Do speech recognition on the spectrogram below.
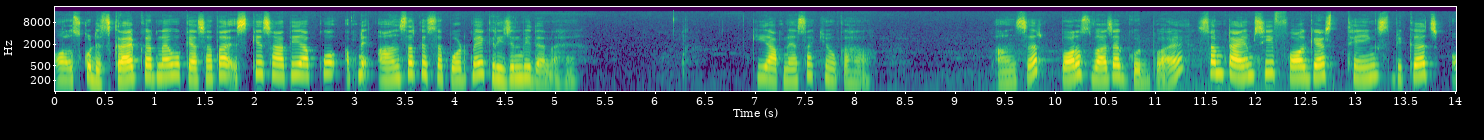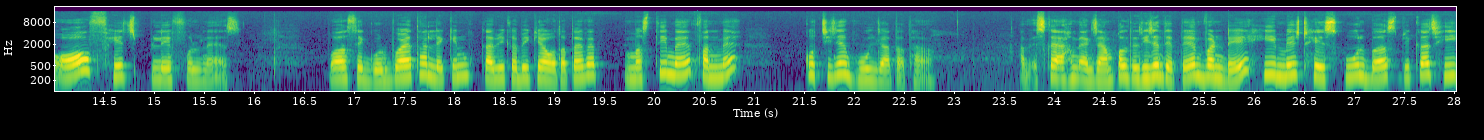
और उसको डिस्क्राइब करना है, वो कैसा था? इसके साथ ही आपको अपने आंसर के सपोर्ट में एक रीज़न भी देना है कि आपने ऐसा क्यों कहा। Answer Porus was a good boy sometimes he forgets things because of his playfulness Porus एक गुड बॉय था, लेकिन कभी कभी क्या होता था, वह मस्ती में फन में कुछ चीज़ें भूल जाता था। अब इसका हम एग्ज़ाम्पल रीजन देते हैं। One day he missed his school bus because he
